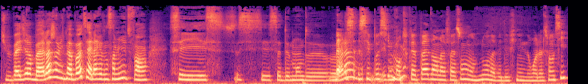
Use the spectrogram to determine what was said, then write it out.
tu peux pas dire, bah là j'invite ma pote, elle arrive dans 5 minutes. Enfin, c'est. c'est- Ça demande. euh, Bah, voilà, c'est- c'est possible, mais en tout cas pas dans la façon dont nous on avait défini une relation aussi.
